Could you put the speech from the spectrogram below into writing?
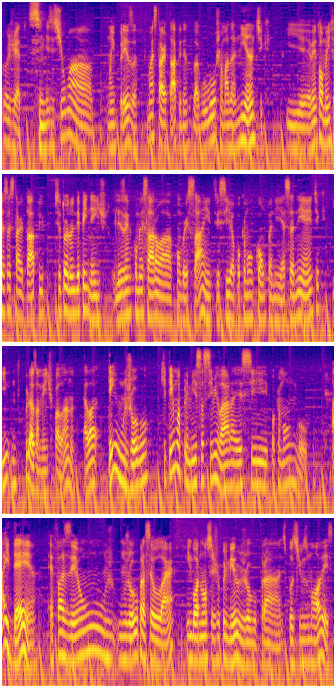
projeto. Sim. Existia uma, uma empresa, uma startup dentro da Google chamada Niantic. E eventualmente essa startup se tornou independente. Eles começaram a conversar entre si, a Pokémon Company e essa Niantic. E, curiosamente falando, ela tem um jogo que tem uma premissa similar a esse Pokémon GO. A ideia é fazer um, um jogo para celular, embora não seja o primeiro jogo para dispositivos móveis,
